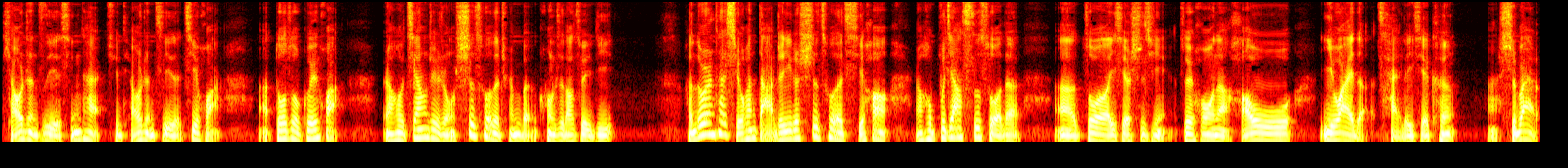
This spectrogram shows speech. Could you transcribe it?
调整自己的心态，去调整自己的计划啊，多做规划，然后将这种试错的成本控制到最低。很多人他喜欢打着一个试错的旗号，然后不加思索的呃做一些事情，最后呢毫无意外的踩了一些坑啊，失败了。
